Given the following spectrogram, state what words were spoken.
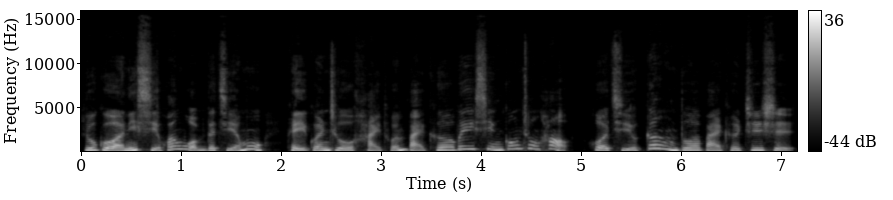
如果你喜欢我们的节目，可以关注“海豚百科”微信公众号，获取更多百科知识。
